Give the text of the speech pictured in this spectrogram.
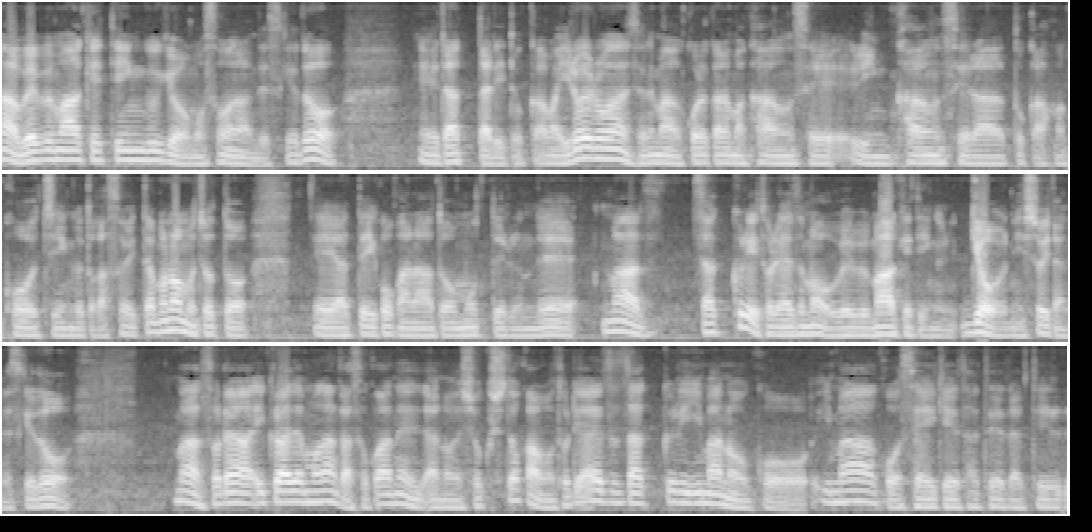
まあ、ウェブマーケティング業もそうなんですけど、えーだったりとかいろいろなんですよね、まあ、これからまあカウンセリングカウンセラーとか、まあ、コーチングとかそういったものもちょっと、えーやっていこうかなと思ってるんでまあざっくりとりあえずもうウェブマーケティング業にしといたんですけど、まあそれはいくらでもなんかそこはねあの職種とかもとりあえずざっくり今のこう今こう生計立てられて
